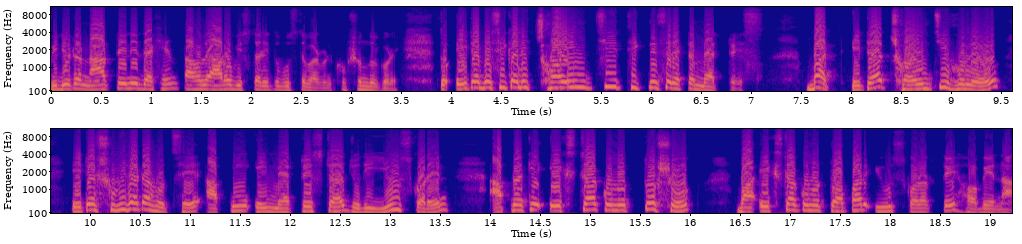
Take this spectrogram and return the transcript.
ভিডিওটা না টেনে দেখেন, তাহলে আরও বিস্তারিত বুঝতে পারবেন, খুব সুন্দর করে। তো এটা বেসিক্যালি ছয় ইঞ্চি থিকনেসের একটা ম্যাট্রেস বাট এটা ছয় ইঞ্চি হলেও এটার সুবিধাটা হচ্ছে আপনি এই ম্যাট্রেসটা যদি ইউজ করেন, আপনাকে এক্সট্রা কোনো তোষক বা এক্সট্রা কোনো টপার ইউজ করাতে হবে না।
